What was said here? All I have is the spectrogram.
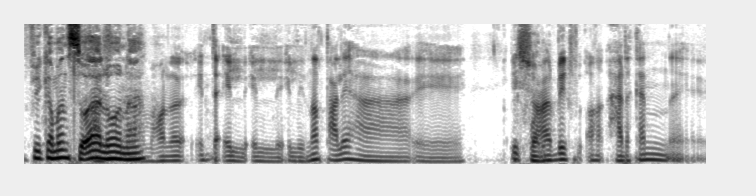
في كمان سؤال هنا. ما هو أنا- أنت ال- ال- اللي نط عليها إيه، الشعار بيك آه، هذا كان آه،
